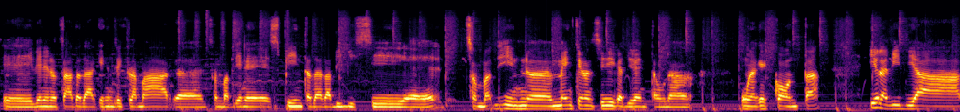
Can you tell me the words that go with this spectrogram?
viene notata da Kendrick Lamar eh, insomma viene spinta dalla BBC eh, insomma in uh, men che non si dica diventa una, una, che conta io la vidi a,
